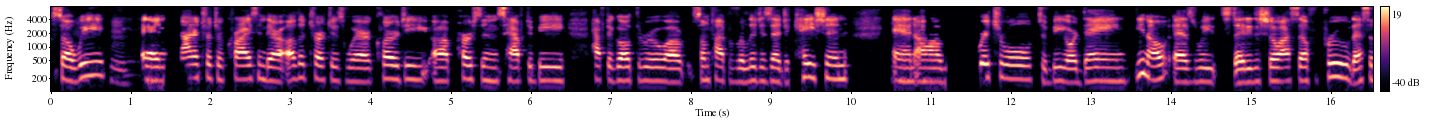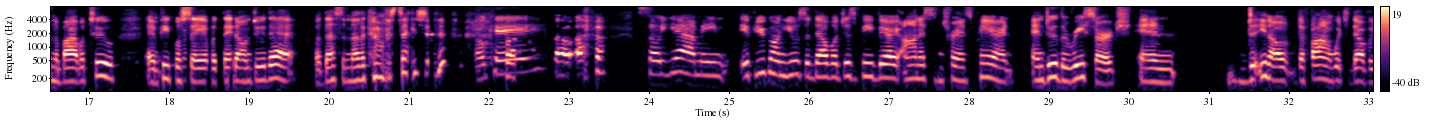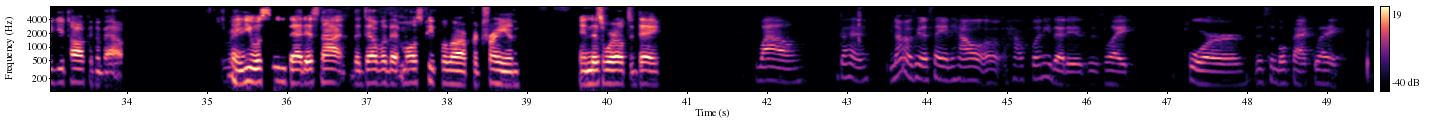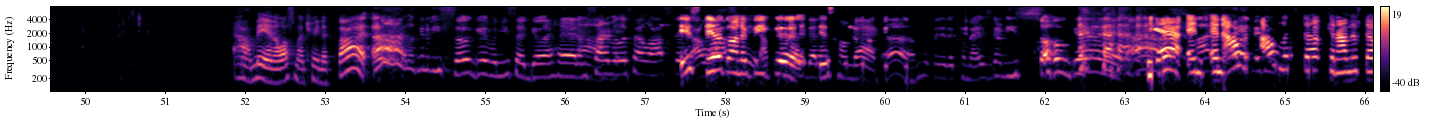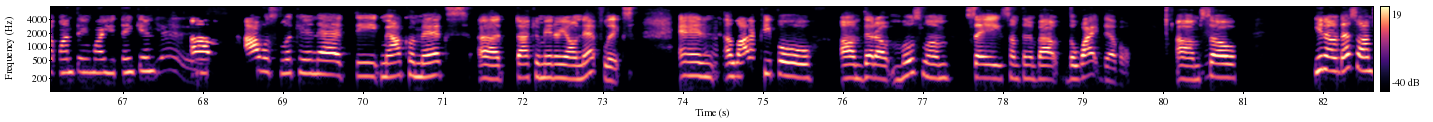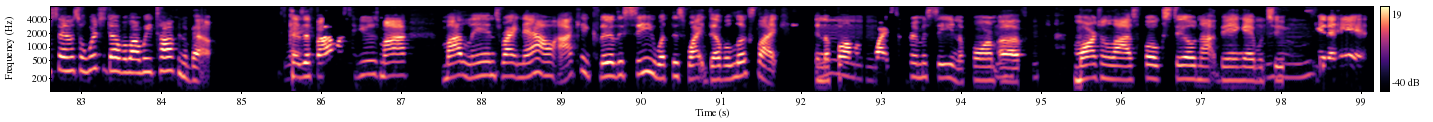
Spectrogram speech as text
So we Mm-hmm. and United Church of Christ, and there are other churches where clergy uh, persons have to be have to go through uh, some type of religious education and um, ritual to be ordained. You know, as we study to show ourselves approved. That's in the Bible too, and people say it, but they don't do that. But that's another conversation. Okay. so, uh, so yeah, I mean, if you're going to use the devil, just be very honest and transparent, and do the research and d- you know define which devil you're talking about right. and you will see that it's not the devil that most people are portraying in this world today Wow. Go ahead. No, I was gonna say, and how uh, how funny that is is like for the simple fact, like, oh man, I lost my train of thought. Ah, it was gonna be so good when you said go ahead. I'm Ah. sorry, Melissa, I lost it. It's I still gonna it. be I'm good. That It's it'll come back. Oh, I'm hoping it'll come back. It was gonna be so good. Ah, yeah and I- and I i'll maybe- i'll lift up can i lift up one thing while you're thinking yes. Um, i was looking at the malcolm x uh documentary on netflix and a lot of people um that are muslim say something about the white devil um so you know that's what i'm saying so which devil are we talking about Because Right. if I was to use my my lens right now, I can clearly see what this white devil looks like in the form of Mm. white supremacy, in the form Mhm. of marginalized folks still not being able to Mhm. get ahead.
